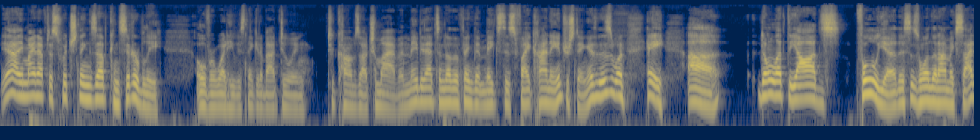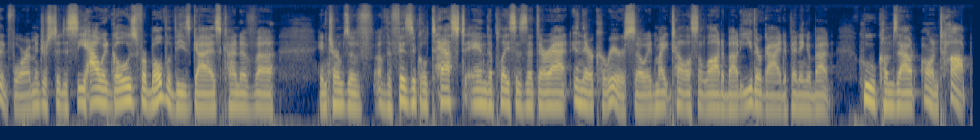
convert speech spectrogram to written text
yeah, he might have to switch things up considerably over what he was thinking about doing to Khamzat Chimaev, and maybe that's another thing that makes this fight kind of interesting. This is one. Hey, uh, don't let the odds fool you. This is one that I'm excited for. I'm interested to see how it goes for both of these guys, kind of uh, in terms of of the physical test and the places that they're at in their careers. So it might tell us a lot about either guy, depending about who comes out on top.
